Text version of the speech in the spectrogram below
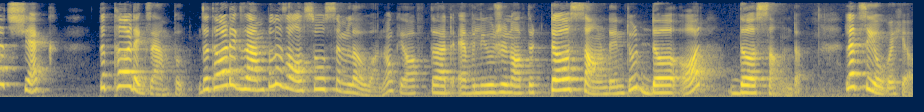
let's check the third example. The third example is also a similar one, okay, of that evolution of the t sound into d or the sound. Let's see over here.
